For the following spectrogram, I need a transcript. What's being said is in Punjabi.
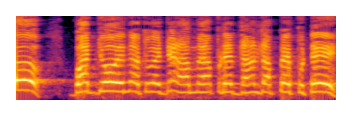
ਬਾਜੋ ਇਹਨਾਂ ਤੋਂ। ਇਹ ਜਿਹੜਾ ਮੈਂ ਆਪਣੇ ਦੰਦ ਆਪੇ ਪੁੱਟੇ।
